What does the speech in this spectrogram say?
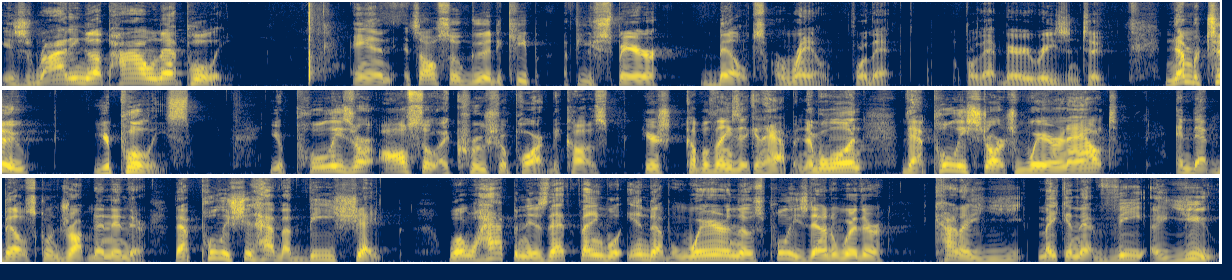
is riding up high on that pulley. And it's also good to keep a few spare belts around for that, for that very reason too. Number two, your pulleys. Your pulleys are also a crucial part because here's a couple things that can happen. Number one, that pulley starts wearing out and that belt's going to drop down in there. That pulley should have a V shape. What will happen is that thing will end up wearing those pulleys down to where they're kind of making that V a U.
